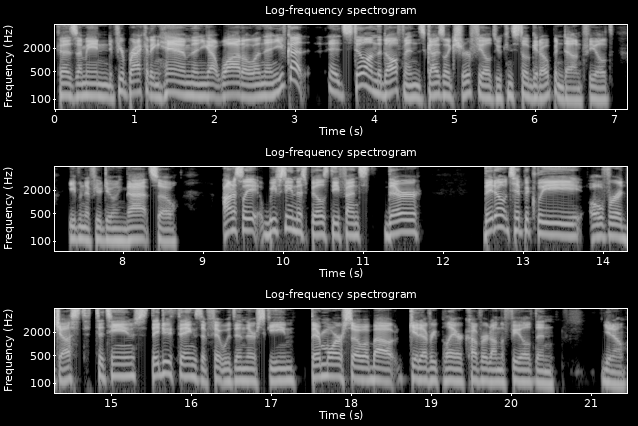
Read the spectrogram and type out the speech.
Because I mean, if you're bracketing him, then you got Waddle, and then you've got it's still on the Dolphins, guys like Sherfield who can still get open downfield, even if you're doing that. So honestly, we've seen this Bills defense. They're they don't typically over adjust to teams. They do things that fit within their scheme. They're more so about get every player covered on the field and you know,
